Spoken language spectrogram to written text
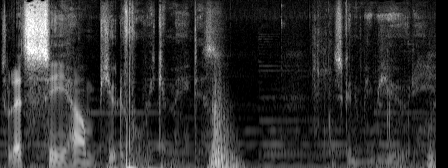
So let's see how beautiful we can this. It's gonna be beauty.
